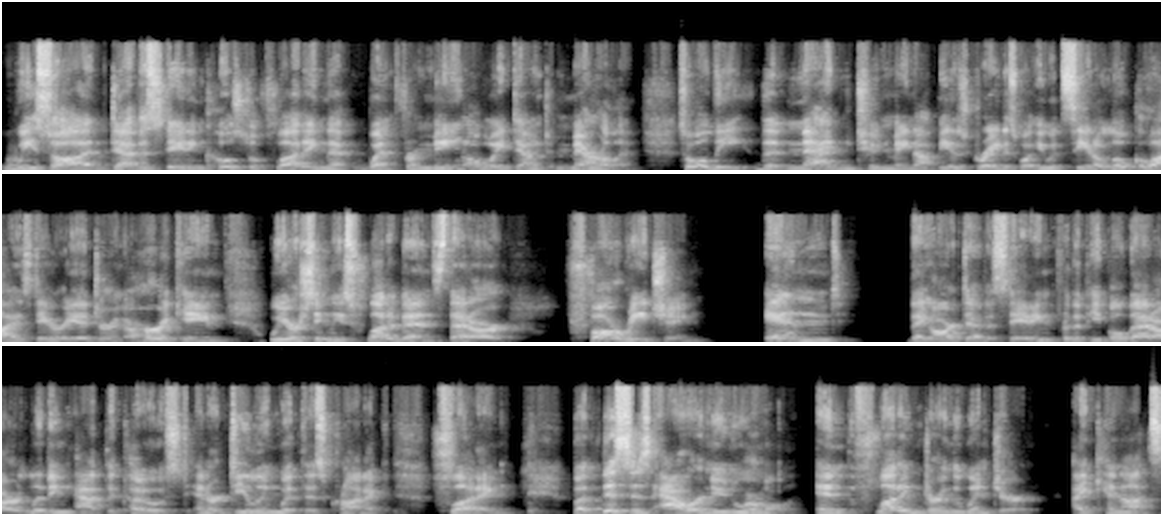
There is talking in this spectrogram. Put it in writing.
we saw devastating coastal flooding that went from Maine all the way down to Maryland. So while the, the magnitude may not be as great as what you would see in a localized area during a hurricane, we are seeing these flood events that are far reaching and they are devastating for the people that are living at the coast and are dealing with this chronic flooding. But this is our new normal. And flooding during the winter, I cannot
